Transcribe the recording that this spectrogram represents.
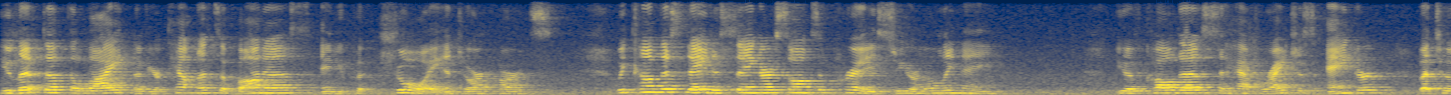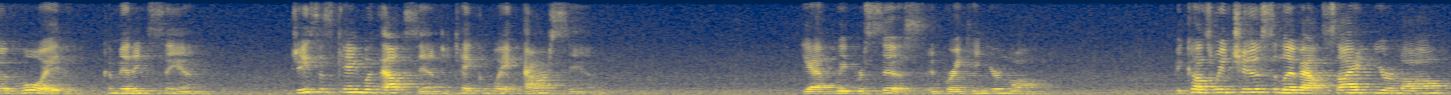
You lift up the light of your countenance upon us, and you put joy into our hearts. We come this day to sing our songs of praise to your holy name. You have called us to have righteous anger, but to avoid committing sin. Jesus came without sin to take away our sin. Yet we persist in breaking your law. Because we choose to live outside your law,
